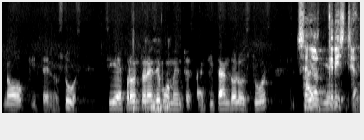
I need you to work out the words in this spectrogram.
no quiten los tubos. Si de pronto en ese momento están quitando los tubos, señor Cristian,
